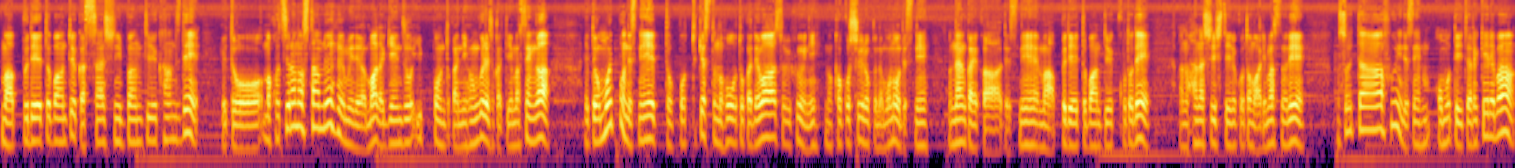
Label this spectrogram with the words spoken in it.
まあ、アップデート版というか最新版という感じで、えっとまあ、こちらのスタンド FM ではまだ現状1本とか2本ぐらいしかやっていませんが、えっと、もう1本ですね、えっと、ポッドキャストの方とかでは、そういうふうに、まあ、過去収録のものをですね、何回かですね、ま、アップデート版ということで、あの話していることもありますので、そういったふうにですね、思っていただければ、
